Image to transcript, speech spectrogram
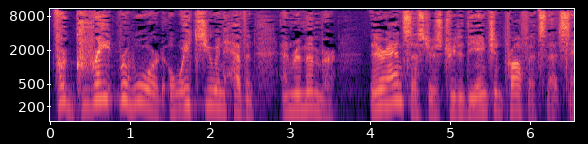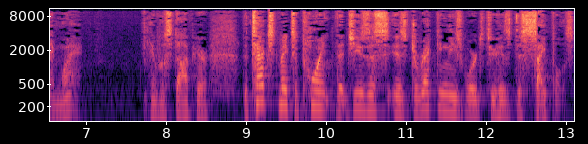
for great reward awaits you in heaven. And remember, their ancestors treated the ancient prophets that same way. Okay, we'll stop here. The text makes a point that Jesus is directing these words to his disciples.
